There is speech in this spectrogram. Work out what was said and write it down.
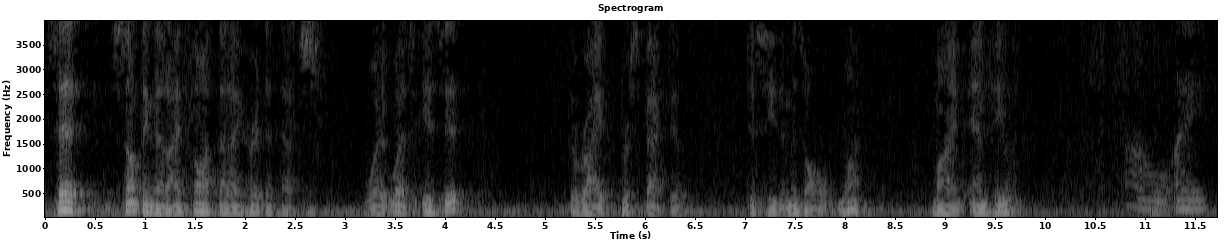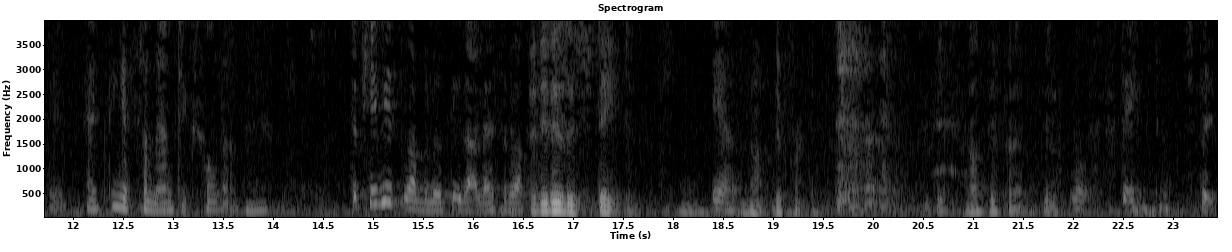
said something that I thought that I heard that that's what it was. Is it the right perspective to see them as all one, mind and feeling? Oh, I I think it's semantics. Hold on. But it is a state. Yeah. Not different. It's not different. No, state. State.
